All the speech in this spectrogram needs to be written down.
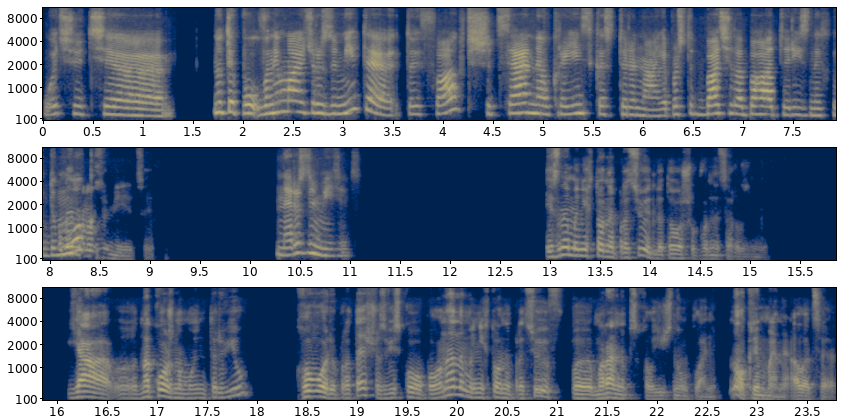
хочуть е, Ну, типу, вони мають розуміти той факт, що це не українська сторона. Я просто бачила багато різних думок. Вони не розуміють це. не розуміють. І з ними ніхто не працює для того, щоб вони це розуміли. Я е, на кожному інтерв'ю говорю про те, що з військовополоненими ніхто не працює в е, морально-психологічному плані. Ну, окрім мене, але це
